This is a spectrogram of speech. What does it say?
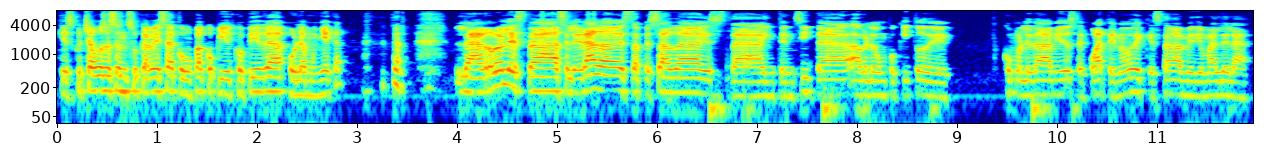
que escucha voces en su cabeza como Paco Piedra o La Muñeca. la rol está acelerada, está pesada, está intensita, habla un poquito de cómo le daba miedo a este cuate, ¿no? De que estaba medio mal de la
